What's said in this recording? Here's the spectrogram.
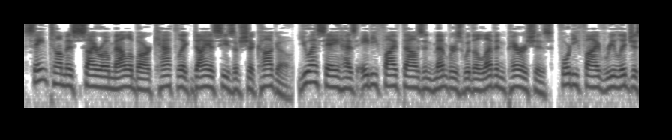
St. Thomas Syro-Malabar Catholic Diocese of Chicago, USA has 85,000 members with 11 parishes, 45 religious,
